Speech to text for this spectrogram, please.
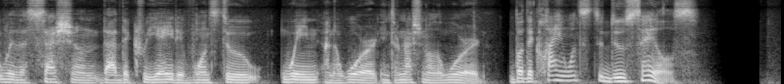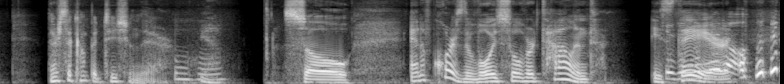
with a session that the creative wants to win an award, international award, but the client wants to do sales, there's a competition there. Mm-hmm. Yeah. So, and of course, the voiceover talent is Is there. in the middle.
